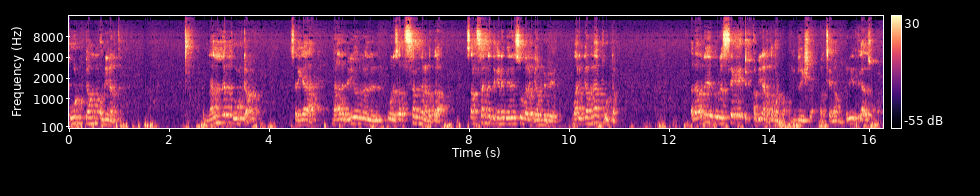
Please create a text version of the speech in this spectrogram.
கூட்டம் அப்படின்னு அர்த்தம். நல்ல கூட்டம். சரியா? நாலு பெரியோர்கள் ஒரு சத்சங்கம் நடத்தலாம். சத்சங்கத்துக்கு என்ன பேரு? சுவர்க்கம்னு பேர். வர்க்கம்னா கூட்டம். அதாவது ஒரு செக்ட் அப்படின்னு அர்த்தம் பண்ணுவோம். இங்கிலீஷ்ல. பிரச்சனை புரியறதுக்காக சொல்றேன்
